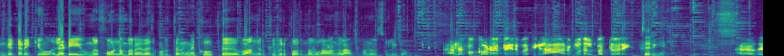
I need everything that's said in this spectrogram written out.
எங்க கிடைக்கும்? இல்லாட்டி உங்க ஃபோன் நம்பர் ஏதாச்சும் கொடுத்தாங்கன்னா கூப்பிட்டு வாங்குறதுக்கு விருப்பம் இருந்தால் வாங்கலாம். அந்த சொல்லிக்கோ அந்த புக்கோட பேரு பாத்தீங்கன்னா ஆறு முதல் பத்து வரை. சரிங்க. அதாவது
